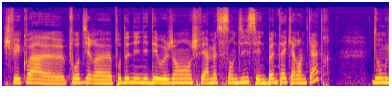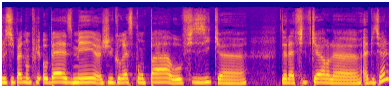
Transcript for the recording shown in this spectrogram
Je fais quoi euh, pour dire euh, pour donner une idée aux gens, je fais 1m70 et une bonne taille 44. Donc je suis pas non plus obèse mais euh, je ne correspond pas au physique de la fit girl habituelle.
